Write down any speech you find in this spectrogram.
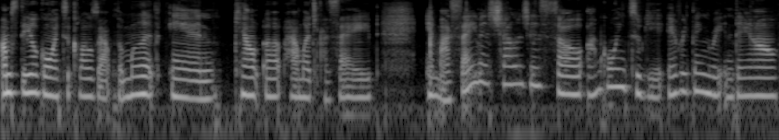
I'm still going to close out the month and count up how much I saved in my savings challenges. So I'm going to get everything written down.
